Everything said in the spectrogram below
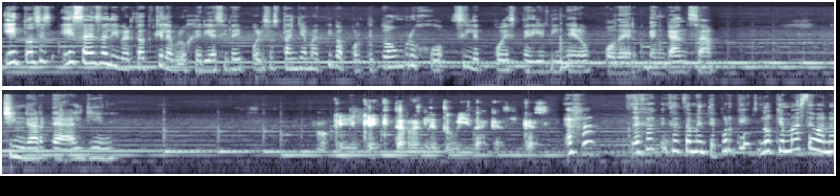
Y entonces esa es la libertad que la brujería sí da y por eso es tan llamativa, porque tú a un brujo sí le puedes pedir dinero, poder, venganza, chingarte a alguien. Ok, ok, que te arregle tu vida casi, casi. Ajá, exactamente, porque lo que más te van a,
